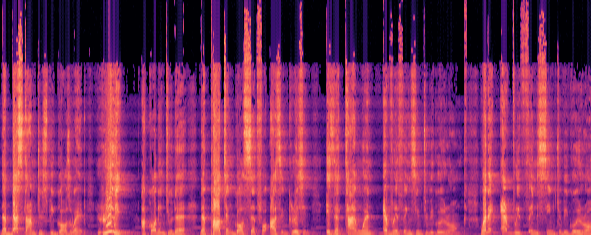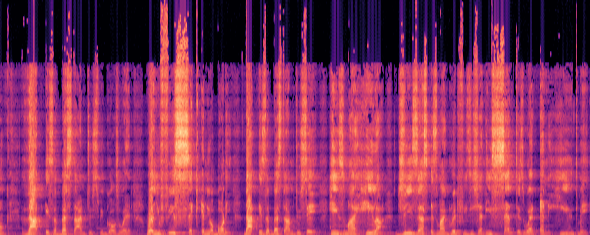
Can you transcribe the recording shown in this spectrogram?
The best time to speak God's word, really, according to the, the pattern God set for us in creation, is the time when everything seems to be going wrong. When everything seems to be going wrong, that is the best time to speak God's word. When you feel sick in your body, that is the best time to say, He is my healer. Jesus is my great physician. He sent His word and healed me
